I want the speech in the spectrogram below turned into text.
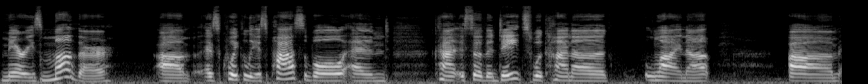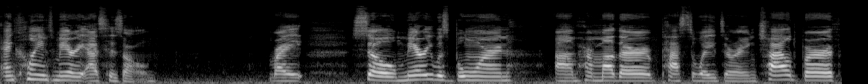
Mary's mother um, as quickly as possible, and kind of, so the dates would kind of line up, um, and claimed Mary as his own. Right, so Mary was born. Um, her mother passed away during childbirth,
